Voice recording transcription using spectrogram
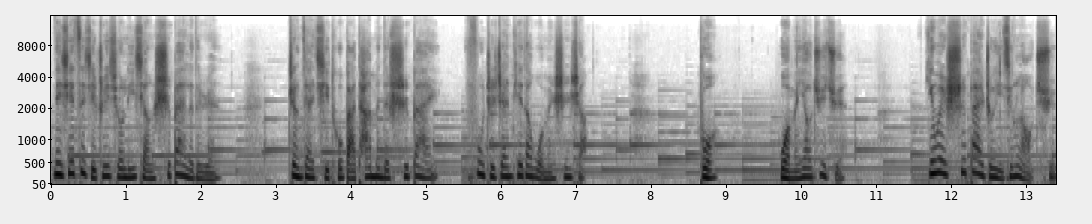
那些自己追求理想失败了的人。正在企图把他们的失败复制粘贴到我们身上。不，我们要拒绝，因为失败者已经老去，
